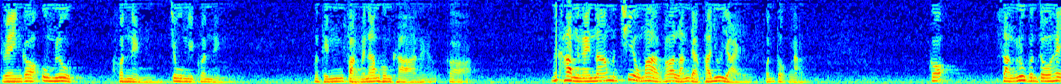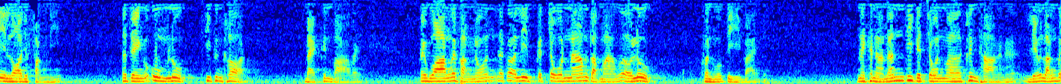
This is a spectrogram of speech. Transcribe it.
ตัวเองก็อุ้มลูกคนหนึ่ง จูงอีกคนหนึ่งมาถึงฝั่งแม่น้ำคงคานะครับก็ไม่ข้ามยังไงน้ำมันเชี่ยวมากเพราะหลังจากพายุใหญ่ ฝนตกหนัก ก็สั่งลูกคนโตให้รออยู่ฝั่งนี้ แล้วตัวเองก็อุ้มลูกที่เพิ่งคลอด แบกขึ้นบ่าไป ไปวางไว้ฝั่งโน้น แล้วก็รีบกระโจนน้ำกลับมาเพื่อเอาลูกคนหัวปีไป ในขณะนั้นที่กระโจนมาครึ่งทางนะเหลียวหลังไป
